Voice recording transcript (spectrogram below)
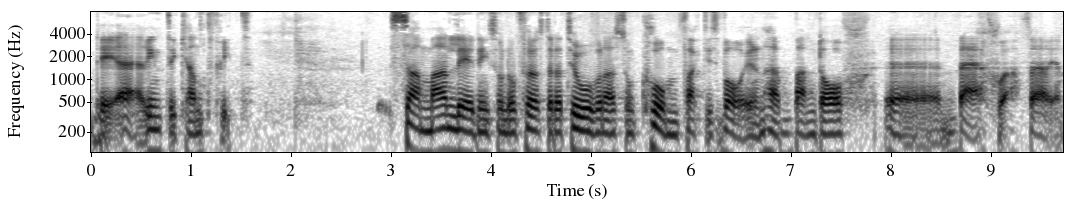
Det är inte kantfritt samma anledning som de första datorerna som kom faktiskt var i den här bandage eh, färgen.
